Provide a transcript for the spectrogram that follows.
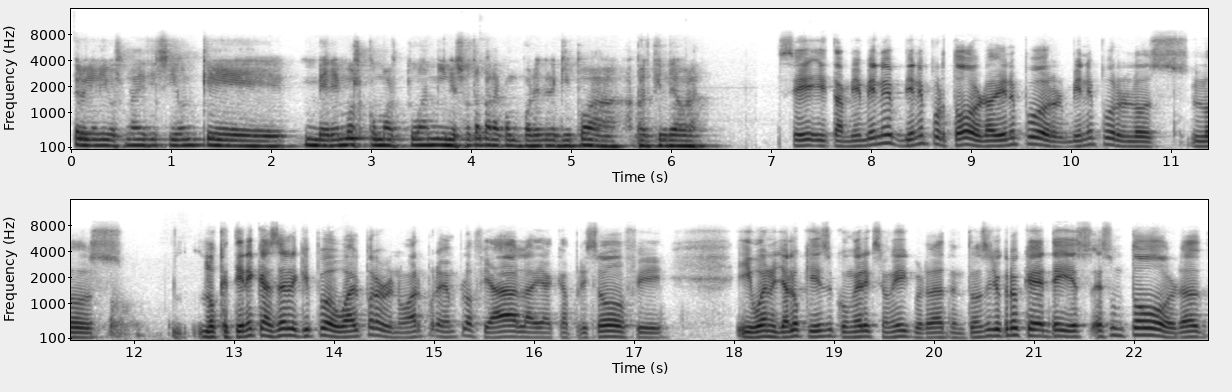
pero ya digo, es una decisión que veremos cómo actúa Minnesota para componer el equipo a, partir de ahora. Sí, y también viene, viene por todo, ¿verdad? Viene por, viene por los, los, lo que tiene que hacer el equipo de Wild para renovar, por ejemplo, a Fiala y a Kaprizov y, y bueno, ya lo que hizo con Ericsson Egg, ¿verdad? Entonces yo creo que es, es, un todo, ¿verdad?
